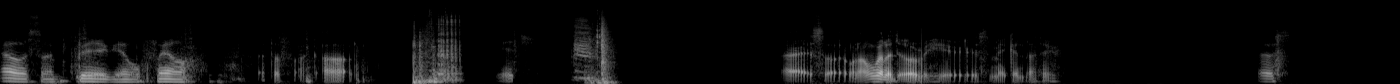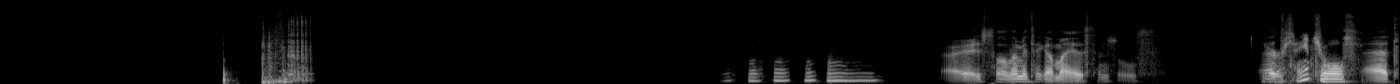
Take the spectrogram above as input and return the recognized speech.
That was a big ill fail. Shut the fuck up, bitch. Alright, so what I'm gonna do over here is make another chest. Alright, so let me take out my essentials. Your That, essentials. that,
